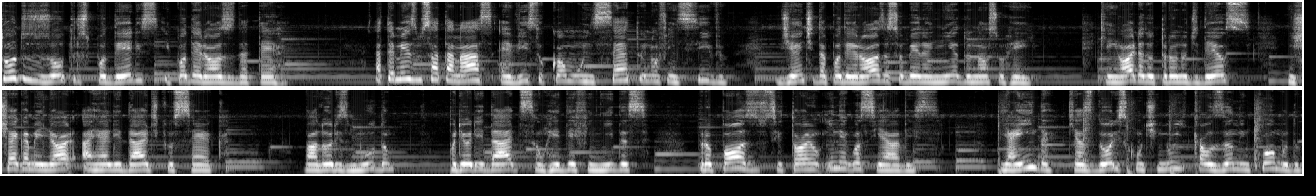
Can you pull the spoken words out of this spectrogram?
todos os outros poderes e poderosos da terra. Até mesmo Satanás é visto como um inseto inofensível diante da poderosa soberania do nosso Rei. Quem olha do trono de Deus enxerga melhor a realidade que o cerca. Valores mudam, prioridades são redefinidas, propósitos se tornam inegociáveis. E ainda que as dores continuem causando incômodo,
